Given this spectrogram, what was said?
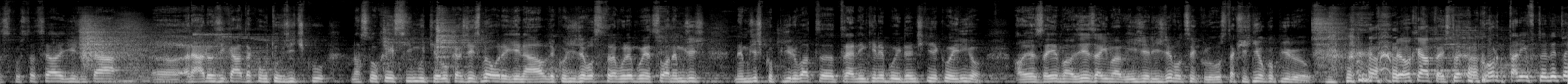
spousta třeba lidí říká, uh, rádo říká takovou tu hříčku, naslouchej svýmu tělu, každý jsme originál, jako když jde o stravu nebo něco a nemůžeš, nemůžeš kopírovat uh, tréninky nebo jídelníčky někoho jiného. Ale je zajímavý, je zajímavý, že když jde o cyklus, tak všichni ho kopírují. jo, chápeš? To je, tady v této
